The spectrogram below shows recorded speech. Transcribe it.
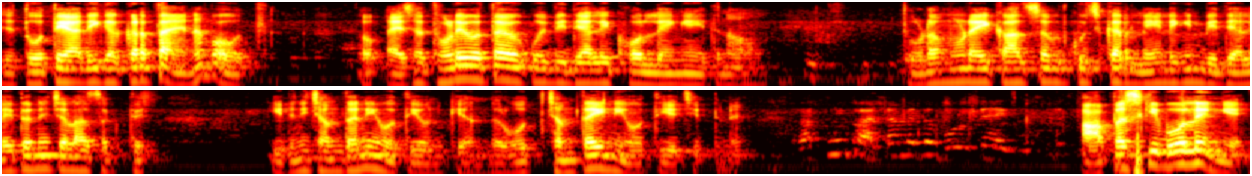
जो तोते आदि का करता है ना बहुत तो ऐसा थोड़े होता है, कोई विद्यालय खोल लेंगे इतना हो। थोड़ा मोड़ा एक आध शब्द कुछ कर लें, लेकिन विद्यालय तो नहीं चला सकते। इतनी क्षमता नहीं होती उनके अंदर वो क्षमता ही नहीं होती है चित्त में। आपस की बोलेंगे।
